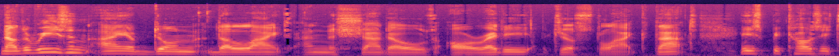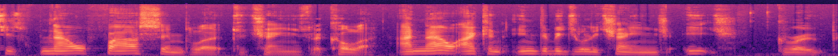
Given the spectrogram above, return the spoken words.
Now the reason I have done the light and the shadows already just like that is because it is now far simpler to change the colour. And now I can individually change each group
